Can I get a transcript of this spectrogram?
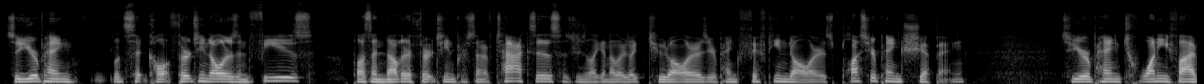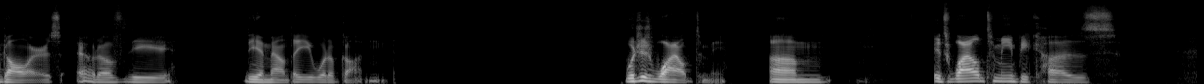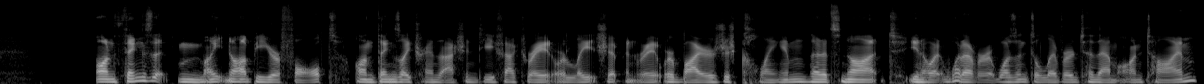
So you're paying, let's say, call it thirteen dollars in fees plus another thirteen percent of taxes, which is like another like two dollars. You're paying fifteen dollars plus you're paying shipping. So you're paying twenty five dollars out of the the amount that you would have gotten, which is wild to me. Um, it's wild to me because on things that mm. might not be your fault, on things like transaction defect rate or late shipment rate, where buyers just claim that it's not, you know, whatever, it wasn't delivered to them on time,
